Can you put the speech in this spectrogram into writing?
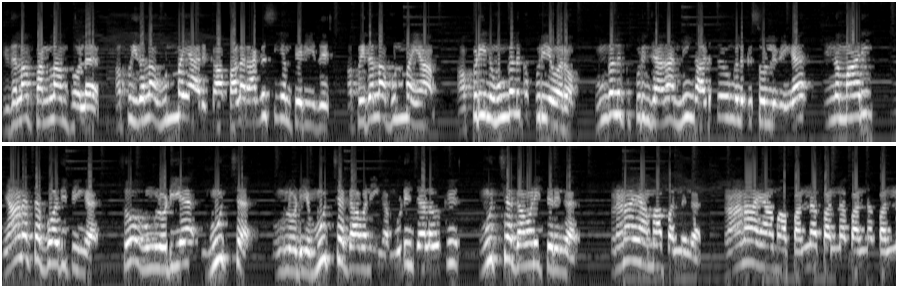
இதெல்லாம் பண்ணலாம் போல. அப்ப இதெல்லாம் உண்மையா இருக்கா? பல ரகசியம் தெரியுது. அப்ப இதெல்லாம் உண்மையா? அப்படின்னு உங்களுக்கு புரிய வரும். உங்களுக்கு புரிஞ்சாதான் நீங்க அடுத்தவங்களுக்கு சொல்லுவீங்க. இந்த மாதிரி ஞானத்தை போதிப்பீங்க. சோ உங்களுடைய மூச்சை உங்களுடைய மூச்சை கவனிங்க. முடிஞ்ச அளவுக்கு மூச்சை கவனித்திருங்க. பிராணாயாமா பண்ணுங்க. பிராணாயாமா பண்ண பண்ண பண்ண பண்ண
